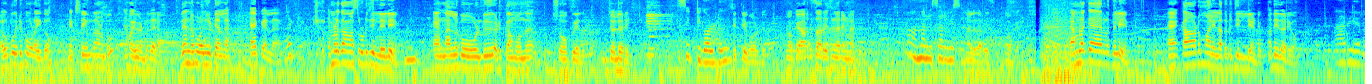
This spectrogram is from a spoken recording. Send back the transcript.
അത് പോയിട്ട് ഫോളോ ചെയ്തോ. നെക്സ്റ്റ് ടൈം കാണുമ്പോൾ ഞാൻ ഫൈവ് ഹൺഡ്രഡ് തരാം. ഇത് എന്നെ ഫോളോ കിട്ടിയല്ലേ? ഹാപ്പി അല്ലേ? നമ്മൾ കാസർഗോഡ് ജില്ലയിലെ നല്ല ഗോൾഡ് എടുക്കാൻ പോകുന്ന ഷോപ്പ് ചെയ്ത് ജ്വല്ലറി. City gold city gold okay അടുത്ത സർവീസും കാര്യങ്ങളെ? നല്ല സർവീസ് നല്ല സർവീസ് ഓക്കെ നമ്മളെ കേരളത്തിലെ കാടും മലയില്ലാത്തൊരു ജില്ലയുണ്ട്. അത് അറിയില്ല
